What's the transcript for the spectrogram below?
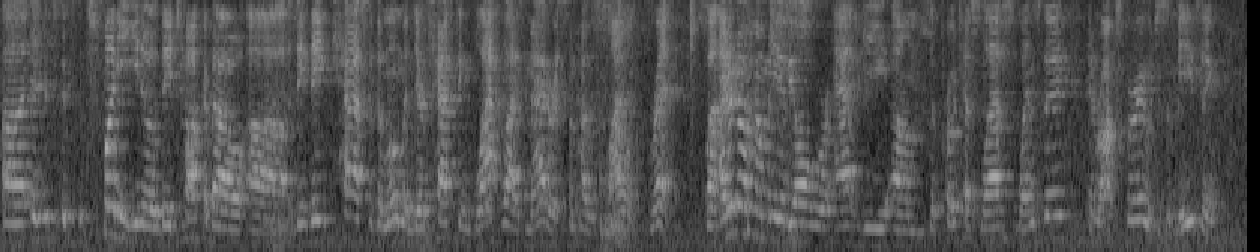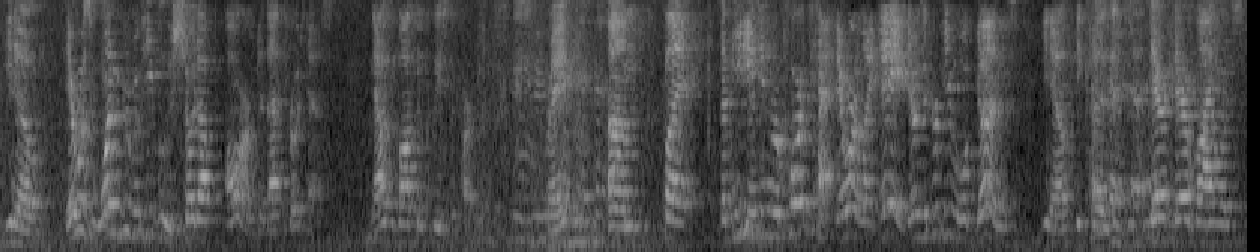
uh, it's, it's, it's, funny, you know, they talk about, uh, they, they cast at the moment, they're casting Black Lives Matter as somehow this violent threat. But I don't know how many of y'all were at the, um, the protest last Wednesday in Roxbury, which is amazing. You know, there was one group of people who showed up armed at that protest. That was the Boston Police Department, mm-hmm. right? Um, but the media didn't report that. They weren't like, hey, there was a group of people with guns, you know, because their, their violence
